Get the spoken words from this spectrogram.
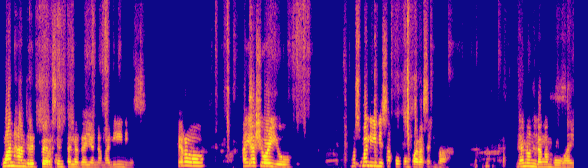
100% talaga yan na malinis. Pero, I assure you, mas malinis ako kumpara sa iba. Ganun lang ang buhay.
